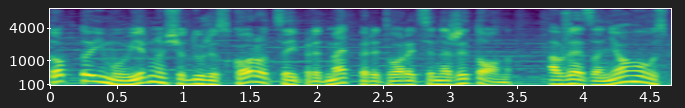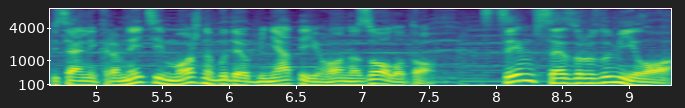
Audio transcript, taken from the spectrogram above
Тобто, ймовірно, що дуже скоро цей предмет перетвориться на жетон, а вже за нього у спеціальній крамниці можна буде обміняти його на золото. З цим все зрозуміло.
